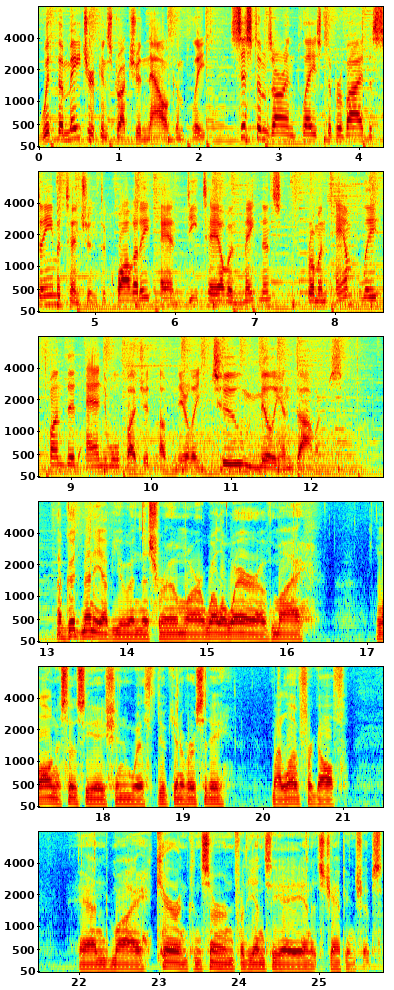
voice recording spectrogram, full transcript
With the major construction now complete, systems are in place to provide the same attention to quality and detail and maintenance from an amply funded annual budget of nearly $2 million. A good many of you in this room are well aware of my long association with Duke University, my love for golf, and my care and concern for the NCAA and its championships.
